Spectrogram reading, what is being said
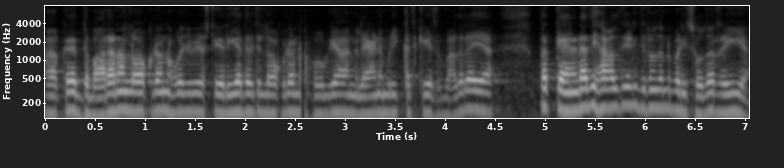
ਅ, ਕਿਤੇ ਦੁਬਾਰਾ ਨਾ ਲੋਕਡਾਊਨ ਹੋ ਜਾਵੇ ਆਸਟ੍ਰੇਲੀਆ ਦੇ ਵਿੱਚ ਲੋਕਡਾਊਨ ਹੋ ਗਿਆ ਇੰਗਲੈਂਡ ਅਮਰੀਕਾ 'ਚ ਕੇਸ ਵੱਧ ਰਹੇ ਆ ਪਰ ਕੈਨੇਡਾ ਦੀ ਹਾਲਤ ਜਿਹੜੀ ਦਿਨੋਂ ਦਿਨ ਬੜੀ ਸੁਧਰ ਰਹੀ ਆ।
